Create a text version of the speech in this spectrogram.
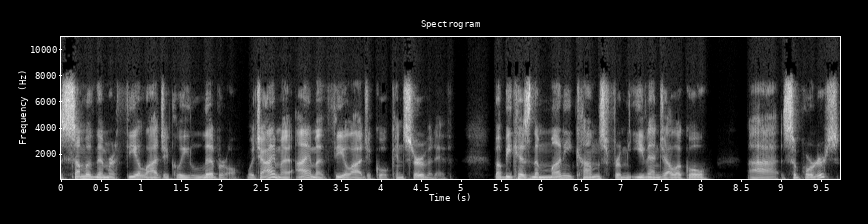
some of them are theologically liberal, which I'm a I'm a theological conservative, but because the money comes from evangelical uh, supporters,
